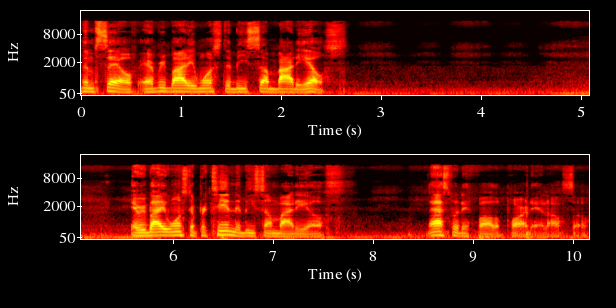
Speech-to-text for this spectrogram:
themselves. Everybody wants to be somebody else. Everybody wants to pretend to be somebody else. That's where they fall apart at also.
